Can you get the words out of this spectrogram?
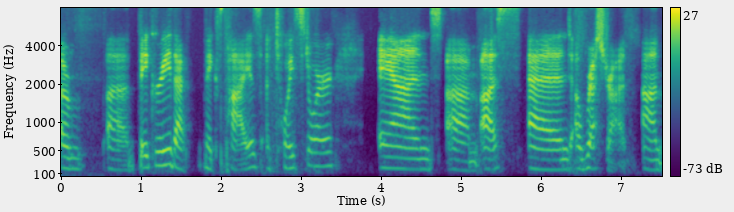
a, a bakery that makes pies, a toy store, and um, us and a restaurant. Um,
